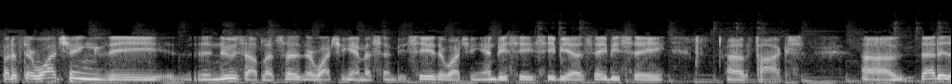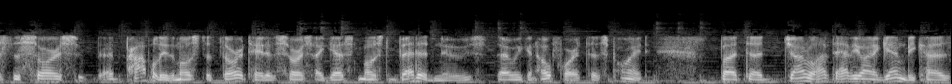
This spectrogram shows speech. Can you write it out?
But if they're watching the the news outlets, they're watching MSNBC, they're watching NBC, CBS, ABC, uh, Fox. Uh, that is the source, uh, probably the most authoritative source, I guess, most vetted news that we can hope for at this point. But uh, John, we'll have to have you on again because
